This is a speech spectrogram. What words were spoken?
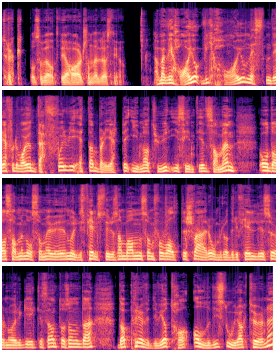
trykt på så vel at vi har sånne løsninger. Ja, men vi har, jo, vi har jo nesten det, for det var jo derfor vi etablerte i Natur i sin tid sammen, og da sammen også med Norges Fjellstyresamband, som forvalter svære områder i fjell i Sør-Norge, ikke sant, og sånn, da, da prøvde vi å ta alle de store aktørene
